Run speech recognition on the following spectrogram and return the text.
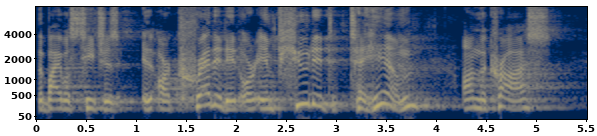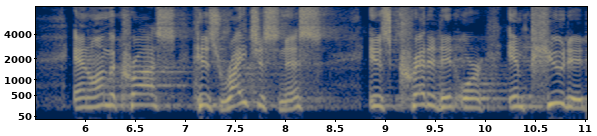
the Bible teaches, are credited or imputed to him on the cross. And on the cross, his righteousness is credited or imputed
